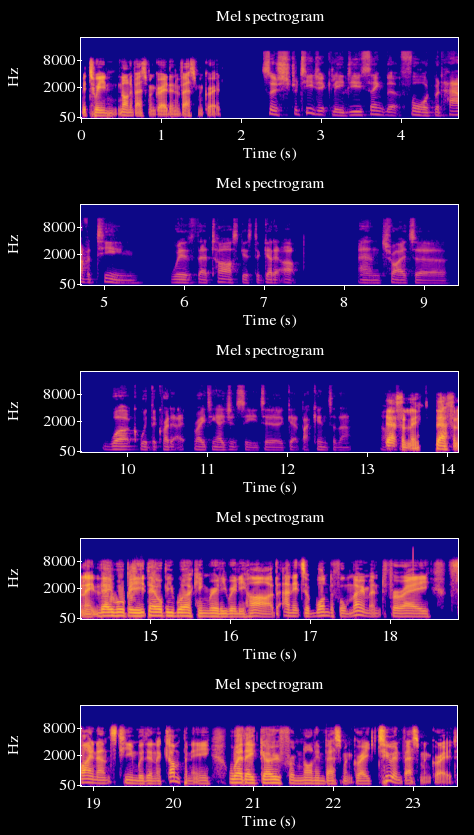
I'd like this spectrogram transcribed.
between non-investment grade and investment grade. So strategically, do you think that Ford would have a team with their task is to get it up and try to work with the credit rating agency to get back into that? Oh. Definitely, definitely. They will be they will be working really, really hard. And it's a wonderful moment for a finance team within a company where they go from non-investment grade to investment grade.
